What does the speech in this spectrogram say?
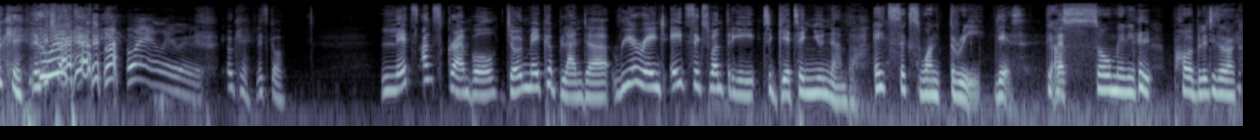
Okay, let me try. wait, wait, wait, wait. Okay, let's go. Let's unscramble, don't make a blunder, rearrange 8613 to get a new number. 8613. Yes. There are so many probabilities around.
